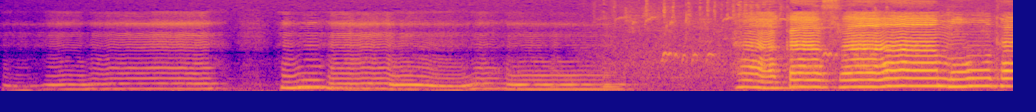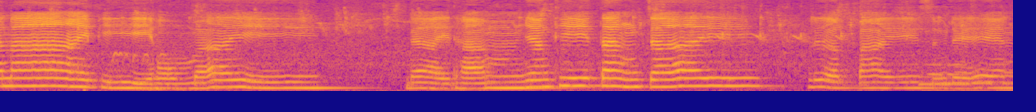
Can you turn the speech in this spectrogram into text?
ภากาสามุทนายพี่ห่มไว้ ได้ทำอย่างที่ตั้งใจ เลือกไปสู่แดน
